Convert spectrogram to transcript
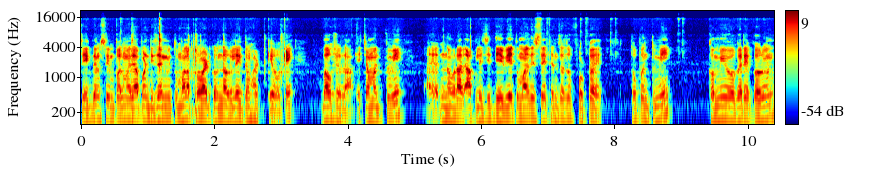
एकदम सिम्पलमध्ये आपण डिझाईन मी तुम्हाला प्रोव्हाइड करून दाखवले एकदम हटके ओके बघू शकता. याच्यामध्ये तुम्ही नवरा आपली जी देवी आहे तुम्हाला दिसते त्यांचा जो फोटो आहे तो पण तुम्ही कमी वगैरे करून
